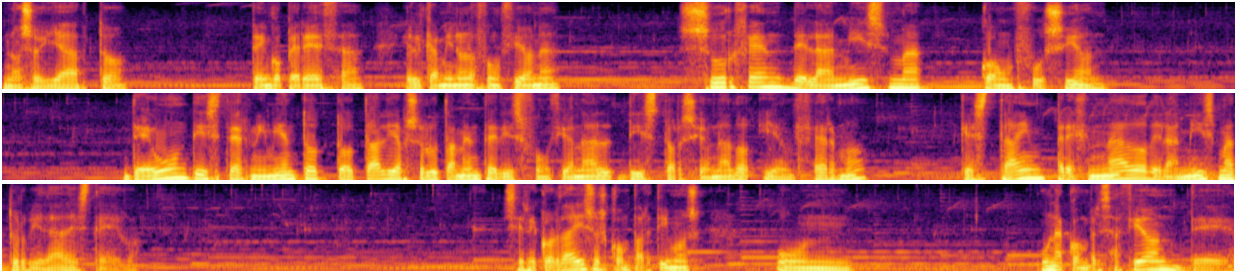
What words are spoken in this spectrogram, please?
no soy apto, tengo pereza, el camino no funciona, surgen de la misma confusión, de un discernimiento total y absolutamente disfuncional, distorsionado y enfermo que está impregnado de la misma turbiedad de este ego. Si recordáis, os compartimos una conversación de,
